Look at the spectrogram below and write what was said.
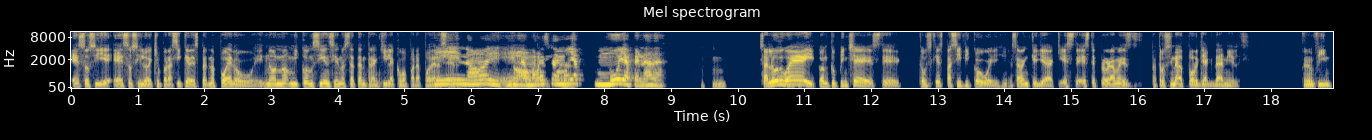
Eso sí, eso sí lo he hecho, pero así que después no puedo, güey. No, no, mi conciencia no está tan tranquila como para poder hacer. Sí, no, y, la morra está muy, muy apenada. Salud, güey, con tu pinche, este, ¿cómo es que es Pacífico, güey? Ya saben que ya aquí, este, este programa es patrocinado por Jack Daniels. Pero en fin.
